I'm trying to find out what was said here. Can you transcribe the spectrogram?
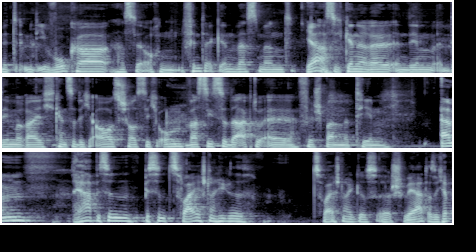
Mit, mit Ivoca hast du ja auch ein Fintech-Investment. Ja. Hast dich generell in dem, dem Bereich, kennst du dich aus, schaust dich um. Was siehst du da aktuell für spannende Themen? Ähm, ja, bisschen, bisschen zweischneidiges, zweischneidiges äh, Schwert. Also ich habe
